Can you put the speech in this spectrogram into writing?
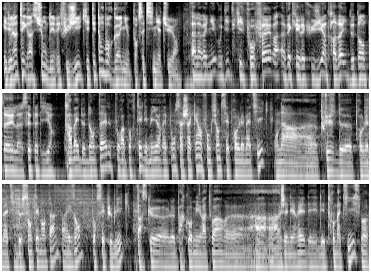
et de l'intégration des réfugiés qui était en Bourgogne pour cette signature. Alain Régnier, vous dites qu'il faut faire avec les réfugiés un travail de dentelle, c'est-à-dire Travail de dentelle pour apporter les meilleures réponses à chacun en fonction de ses problématiques. On a euh, plus de problématiques de santé mentale, par exemple, pour ces publics, parce que le parcours migratoire euh, a, généré des, des traumatismes.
